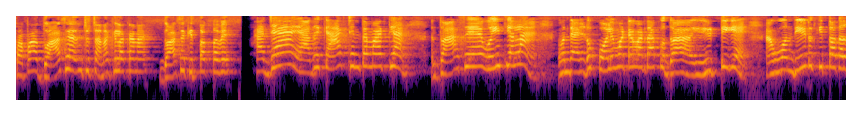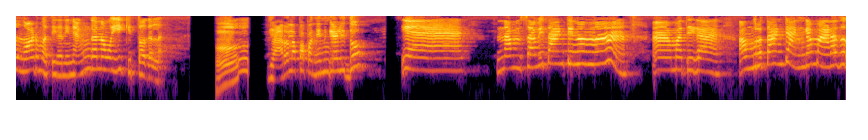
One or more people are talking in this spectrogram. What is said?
ಪಾಪ ದ್ವಾಸೆ ಅಂಚು ಚೆನ್ನಾಗಿಲ್ಲ ಕಣ ದ್ವಾಸೆ ಕಿತ್ತೋಗ್ತವೆ. ಅಜ್ಜ ಅದಕ್ಕೆ ಯಾಕೆ ಚಿಂತೆ ಮಾಡ್ತೀಯ? ದ್ವಾಸೆ ಒಯ್ತಿಯಲ್ಲ? ಒಂದೆರಡು ಕೋಳಿ ಮೊಟ್ಟೆ ಹೊಡೆದಾಕು ದ್ವಾ ಹಿಟ್ಟಿಗೆ. ಒಂದು ಈಟು ಕಿತ್ತೋಗಲ್ಲ ನೋಡು ಮತ್ತೀಗ ನೀನ್ ಹೆಂಗನ ಒಯ್ಯಿ ಕಿತ್ತೋಗಲ್ಲ. ಯಾರಲ್ಲ ಪಾಪ ನಿನ್ಗೆ ಹೇಳಿದ್ದು? ಏ ನಮ್ ಸವಿತಾ ಆಂಟಿನ ಮತ್ತೀಗ ಅಮೃತ ಆಂಟಿ ಹಂಗೆ ಮಾಡೋದು.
